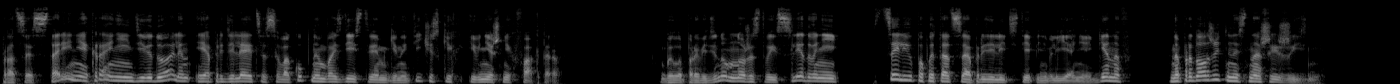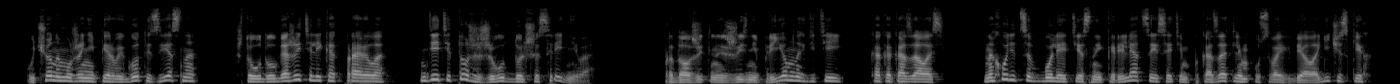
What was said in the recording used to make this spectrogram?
Процесс старения крайне индивидуален и определяется совокупным воздействием генетических и внешних факторов. Было проведено множество исследований с целью попытаться определить степень влияния генов на продолжительность нашей жизни. Ученым уже не первый год известно, что у долгожителей, как правило, дети тоже живут дольше среднего. Продолжительность жизни приемных детей, как оказалось, находится в более тесной корреляции с этим показателем у своих биологических,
